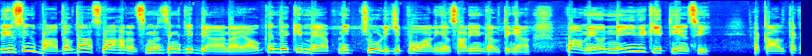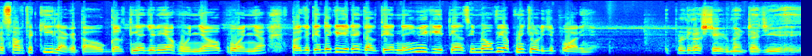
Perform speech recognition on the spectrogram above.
ਸੁਖਬੀਰ ਸਿੰਘ ਬਾਦਲ ਦਾ ਅਸਲਾ ਹਰਸਿਮਰਤ ਸਿੰਘ ਜੀ ਬਿਆਨ ਆਇਆ। ਉਹ ਕਹਿੰਦੇ ਕਿ ਮੈਂ ਆਪਣੀ ਝੋਲੀ 'ਚ ਪਵਾ ਲੀਆਂ ਸਾਰੀਆਂ ਗਲਤੀਆਂ, ਭਾਵੇਂ ਉਹ ਨਹੀਂ ਵੀ ਕੀਤੀਆਂ ਸੀ। ਅਕਾਲ ਤਖਤ ਸਾਹਿਬ ਤੇ ਕੀ ਲੱਗਦਾ? ਉਹ ਗਲਤੀਆਂ ਜਿਹੜੀਆਂ ਹੋਈਆਂ, ਉਹ ਪਵਾਈਆਂ। ਪਰ ਜੋ ਕਹਿੰਦੇ ਕਿ ਜਿਹੜੀਆਂ ਗਲਤੀਆਂ ਨਹੀਂ ਵੀ ਕੀਤੀਆਂ ਸੀ, ਮੈਂ ਉਹ ਵੀ ਆਪਣੀ ਝੋਲੀ 'ਚ ਪਵਾ ਲੀਆਂ ਪੋਲੀਟੀਕਲ ਸਟੇਟਮੈਂਟ ਹੈ ਜੀ ਇਹ।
